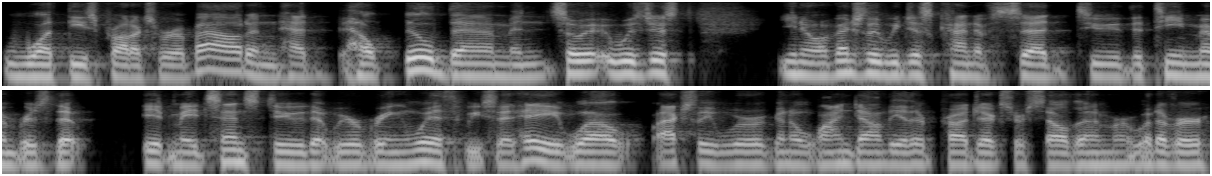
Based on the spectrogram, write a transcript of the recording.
what these products were about and had helped build them. And so it was just, you know, eventually we just kind of said to the team members that it made sense to that we were bringing with, we said, hey, well, actually, we're going to wind down the other projects or sell them or whatever.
